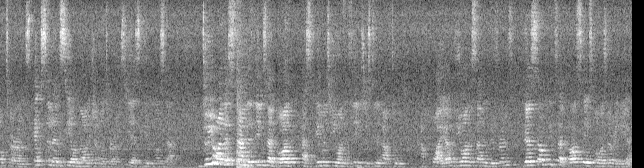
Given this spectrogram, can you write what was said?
utterance, excellency of knowledge and utterance. He has given us that. Do you understand the things that God has given to you and the things you still have to acquire? Do you understand the difference? There are some things that God says oh, ours are already here,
